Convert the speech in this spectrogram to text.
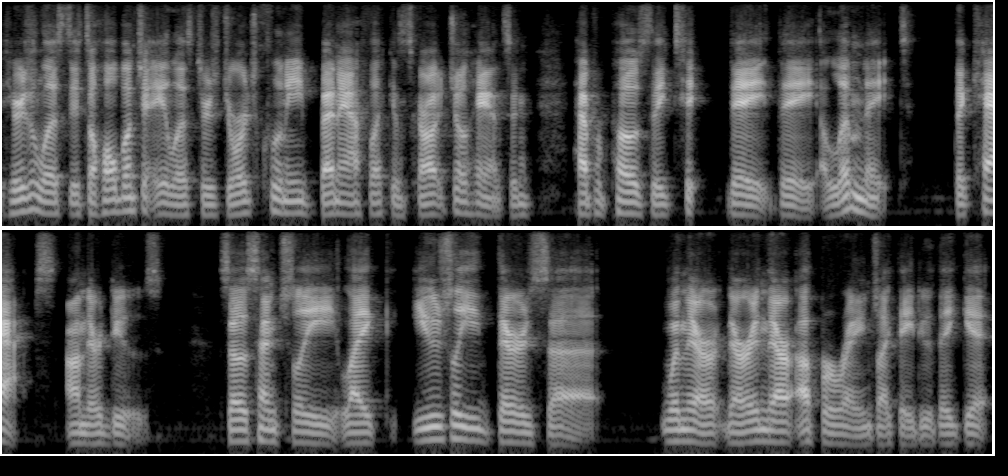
here's a list. It's a whole bunch of A-listers. George Clooney, Ben Affleck, and Scarlett Johansson have proposed they they they eliminate the caps on their dues. So essentially, like usually there's uh when they're they're in their upper range, like they do, they get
